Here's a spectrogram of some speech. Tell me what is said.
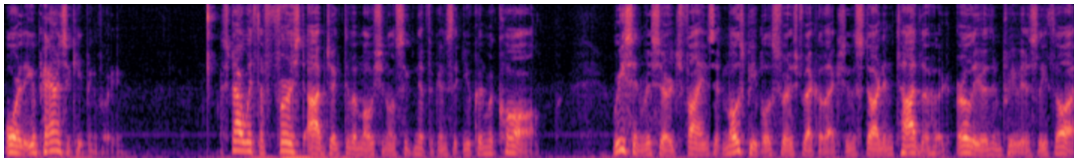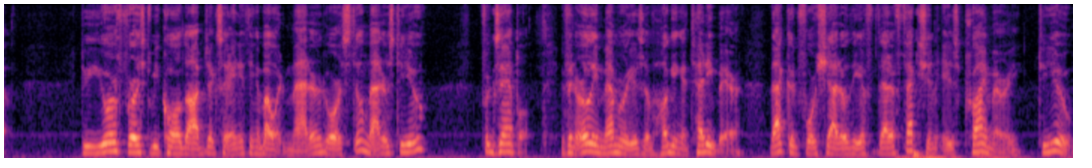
or that your parents are keeping for you. Start with the first object of emotional significance that you can recall. Recent research finds that most people's first recollections start in toddlerhood, earlier than previously thought. Do your first recalled objects say anything about what mattered or still matters to you? For example, if an early memory is of hugging a teddy bear, that could foreshadow the, that affection is primary to you.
